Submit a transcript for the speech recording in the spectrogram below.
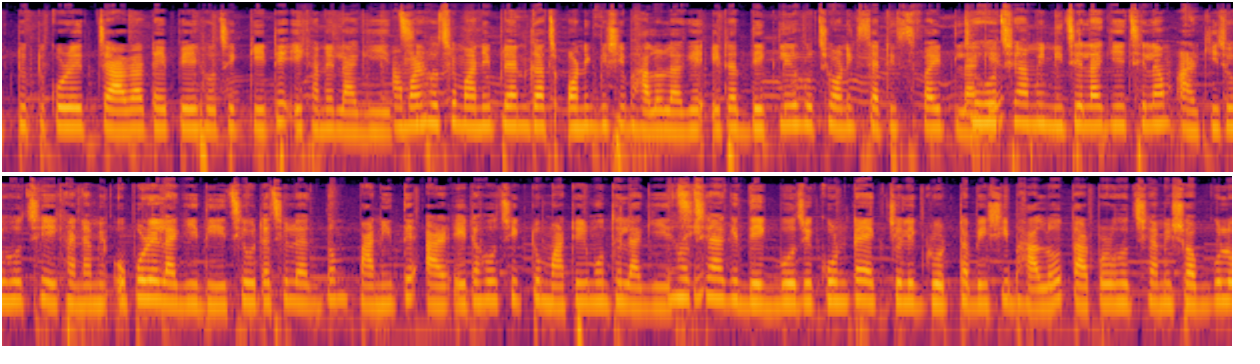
একটু একটু করে চারা টাইপের হচ্ছে কেটে এখানে লাগিয়েছি। আমার হচ্ছে মানি প্ল্যান্ট গাছ অনেক বেশি ভালো লাগে। এটা দেখলে হচ্ছে অনেক স্যাটিসফাইড লাগে। হচ্ছে আমি নিচে লাগিয়েছিলাম আর কিছু হচ্ছে এখানে আমি ওপরে লাগিয়ে দিয়েছি। ওটা ছিল একদম পানিতে আর এটা হচ্ছে একটু মাটির মধ্যে লাগিয়েছি। হচ্ছে আগে দেখব যে কোনটা অ্যাকচুয়ালি গ্রোথটা বেশি ভালো তারপর হচ্ছে আমি সবগুলো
